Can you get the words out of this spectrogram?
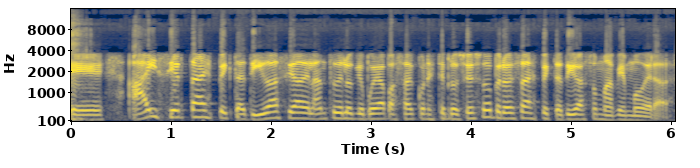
eh, hay ciertas expectativas hacia adelante de lo que pueda pasar con este proceso, pero esas expectativas son más bien moderadas.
